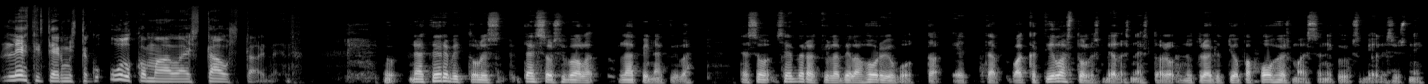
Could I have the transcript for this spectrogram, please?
lehtitermistä kuin ulkomaalaistaustainen? No, nämä termit olisi, tässä olisi hyvä olla läpinäkyvä. Tässä on sen verran kyllä vielä horjuvuutta, että vaikka tilastollisessa mielessä näistä on nyt löydetty jopa Pohjoismaissa niin kuin yksimielisyys, niin,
